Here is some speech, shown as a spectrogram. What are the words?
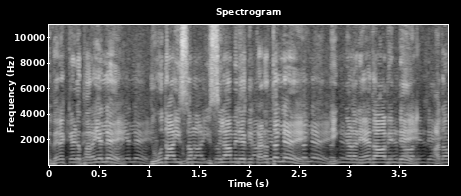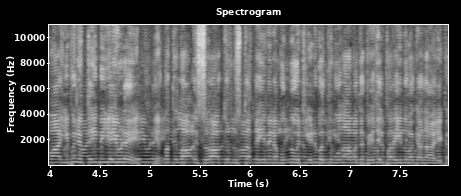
ഇവരൊക്കെ ഇസ്ലാമിലേക്ക് കടത്തല്ലേ? നിങ്ങളുടെ നേതാവിന്റെ അഥവാ ഇബ്നു തൈമിയയുടെ ഇഖ്തിലാഉ സിറാത്തുൽ മുസ്തഖീമിനെ 373 പേജിൽ വകദാലിക.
